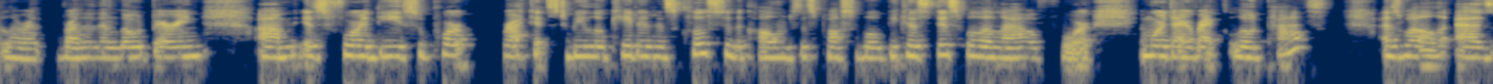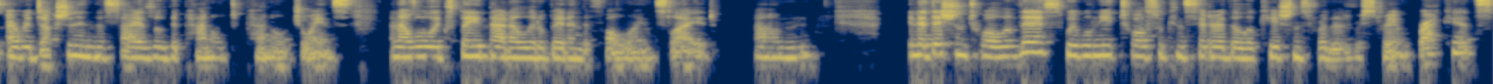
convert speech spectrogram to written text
rather than load bearing um, is for the support brackets to be located as close to the columns as possible because this will allow for a more direct load path as well as a reduction in the size of the panel to panel joints. And I will explain that a little bit in the following slide. Um, in addition to all of this, we will need to also consider the locations for the restraint brackets,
